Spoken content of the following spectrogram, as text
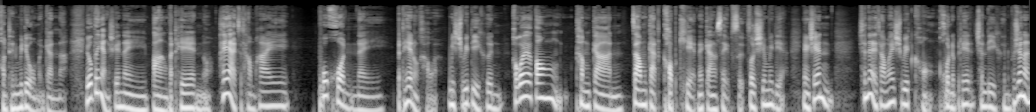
content วิดีโอเหมือนกันนะ ยกตัวอย่างเช่นในบางประเทศเนาะถ้าอยากจะทำให้ผู้คนในประเทศของเขาอะมีชีวิตดีขึ้น เขาก็จะต้องทำการจำกัดขอบเขตในการเสพสื่อโซเชียลมีเดียอย่างเช่นฉันอยากจะทำให้ชีวิตของคนในประเทศฉันดีขึ้น เพราะฉะนั้น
